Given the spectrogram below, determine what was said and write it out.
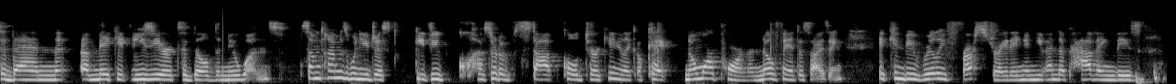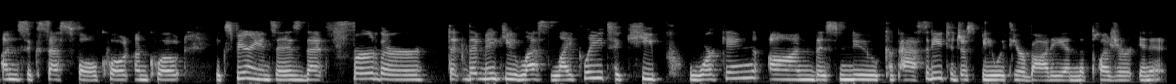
to then uh, make it easier to build the new ones. Sometimes when you just, if you sort of stop cold turkey and you're like, okay, no more porn or no fantasizing, it can be really frustrating and you end up having these unsuccessful, quote unquote, experiences that further, that, that make you less likely to keep working on this new capacity to just be with your body and the pleasure in it.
